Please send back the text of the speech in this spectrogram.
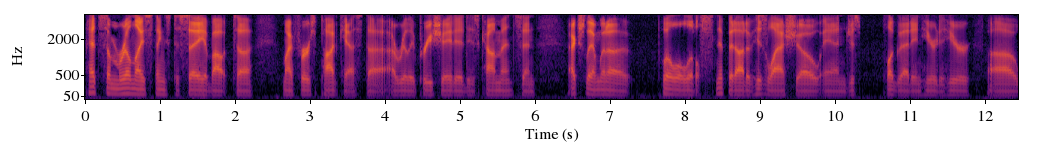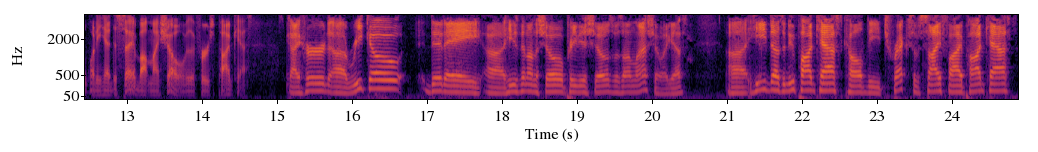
had some real nice things to say about uh, my first podcast. Uh, I really appreciated his comments, and actually, I'm going to pull a little snippet out of his last show and just plug that in here to hear uh, what he had to say about my show over the first podcast. I heard uh, Rico did a. Uh, he's been on the show, previous shows, was on last show, I guess. Uh, he does a new podcast called the Treks of Sci-Fi podcast.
